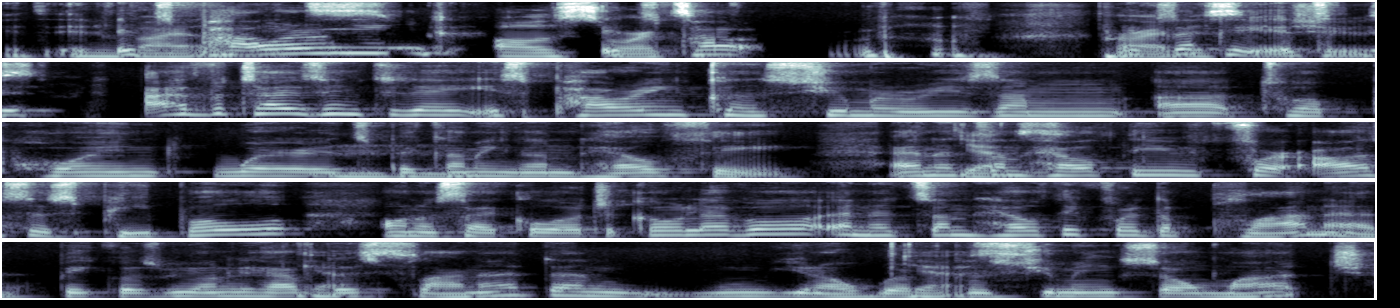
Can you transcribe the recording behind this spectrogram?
It, it it's powering all sorts pow- of privacy exactly. issues. It's, it's, advertising today is powering consumerism uh, to a point where it's mm-hmm. becoming unhealthy and it's yes. unhealthy for us as people on a psychological level and it's unhealthy for the planet because we only have yes. this planet and you know we're yes. consuming so much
